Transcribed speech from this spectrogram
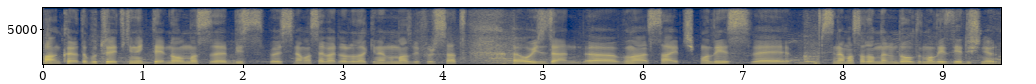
Ankara'da bu tür etkinliklerin olması biz böyle sinema severler olarak inanılmaz bir fırsat. Ee, O yüzden e, buna sahip çıkmalıyız ve sinema salonlarını doldurmalıyız diye düşünüyorum.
